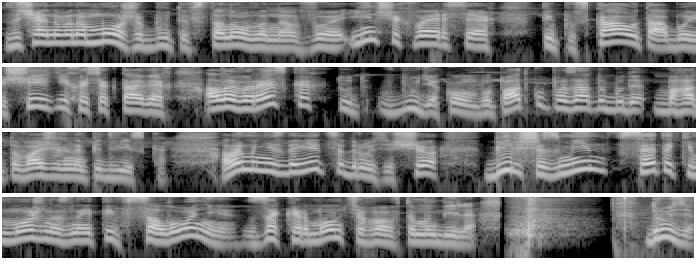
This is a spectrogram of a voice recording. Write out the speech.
Звичайно, вона може бути встановлена в інших версіях, типу скаута або ще якихось октавіях. Але в РС-ках тут в будь-якому випадку позаду буде багатоважільна підвіска. Але мені здається, друзі, що більше змін все-таки можна знайти в салоні за кермом цього автомобіля. Друзі,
